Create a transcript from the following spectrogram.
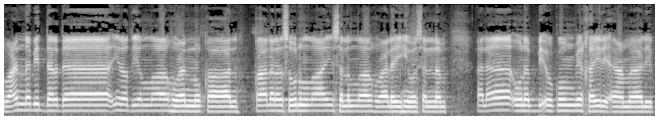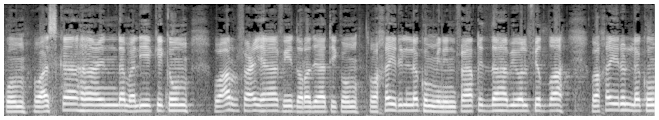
وعن أبي الدرداء رضي الله عنه قال قال رسول الله صلى الله عليه وسلم ألا أنبئكم بخير أعمالكم واسكاها عند مليككم وأرفعها في درجاتكم وخير لكم من إنفاق الذهب والفضة وخير لكم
